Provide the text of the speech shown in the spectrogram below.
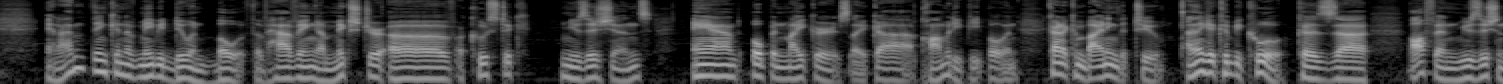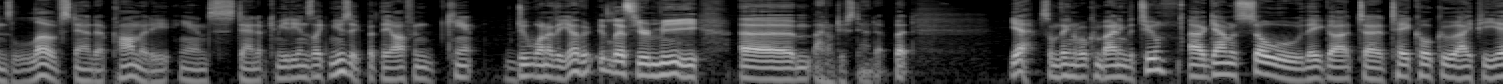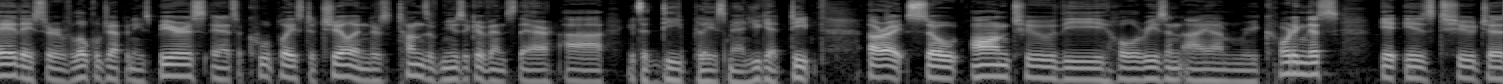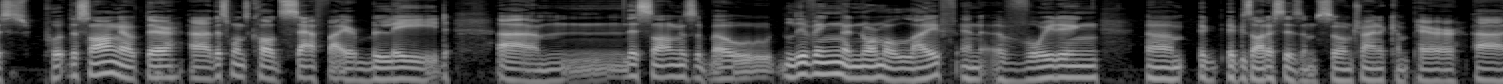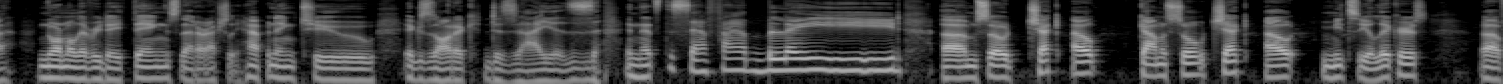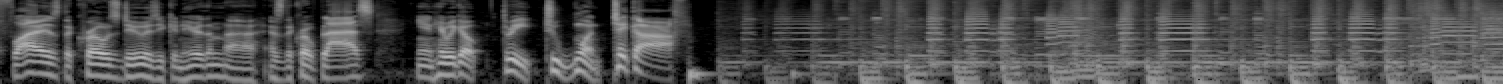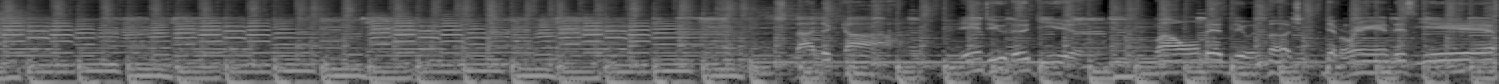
and I'm thinking of maybe doing both, of having a mixture of acoustic musicians and open micers, like uh, comedy people, and kind of combining the two. I think it could be cool because uh, often musicians love stand up comedy and stand up comedians like music, but they often can't do one or the other unless you're me. Um, I don't do stand up, but yeah, so I'm thinking about combining the two. Uh, Gamuso, they got uh, Teikoku IPA. They serve local Japanese beers, and it's a cool place to chill. And there's tons of music events there. Uh, it's a deep place, man. You get deep. All right, so on to the whole reason I am recording this. It is to just put the song out there. Uh, this one's called Sapphire Blade. Um, this song is about living a normal life and avoiding um, exoticism. So I'm trying to compare uh, normal everyday things that are actually happening to exotic desires. And that's the Sapphire Blade. Um, so check out Gamuso, check out Mitsuya Liquors. Uh, fly as the crows do, as you can hear them, uh, as the crow flies. And here we go. Three, two, one, take off. Slide the car into the gear. I won't be doing much different this year.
